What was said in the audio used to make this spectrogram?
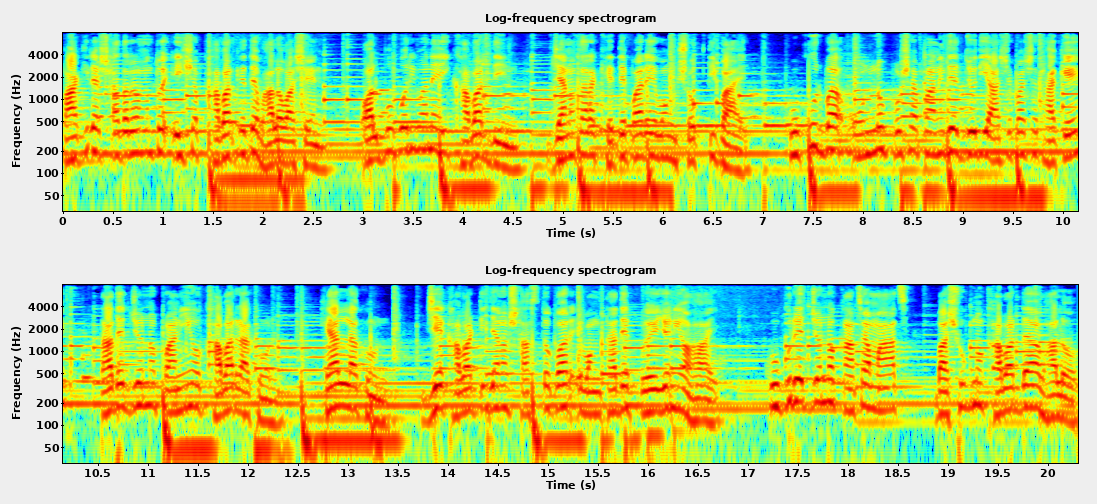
পাখিরা সাধারণত এইসব খাবার খেতে ভালোবাসেন। অল্প পরিমাণে এই খাবার দিন, যেন তারা খেতে পারে এবং শক্তি পায়। কুকুর বা অন্য পোষা প্রাণীদের যদি আশেপাশে থাকে, তাদের জন্য পানীয় খাবার রাখুন। খেয়াল রাখুন যে খাবারটি যেন স্বাস্থ্যকর এবং তাদের প্রয়োজনীয় হয়। কুকুরের জন্য কাঁচা মাছ বা শুকনো খাবার দেওয়া ভালো,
